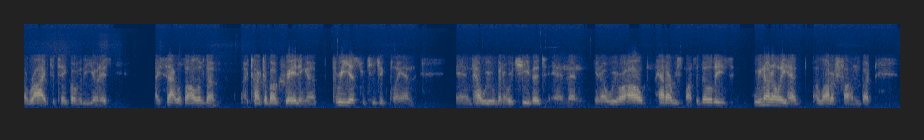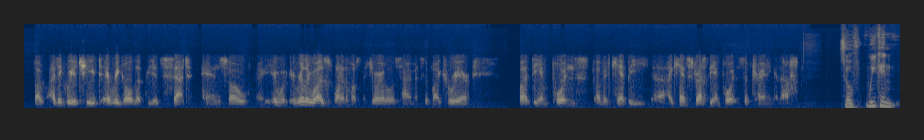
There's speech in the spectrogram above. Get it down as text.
arrived to take over the unit. I sat with all of them. I talked about creating a three-year strategic plan and how we were going to achieve it. And then, you know, we were all had our responsibilities. We not only had a lot of fun, but but I think we achieved every goal that we had set. And so it, it really was one of the most enjoyable assignments of my career. But the importance of it can't be, uh, I can't stress the importance of training enough. So if we can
